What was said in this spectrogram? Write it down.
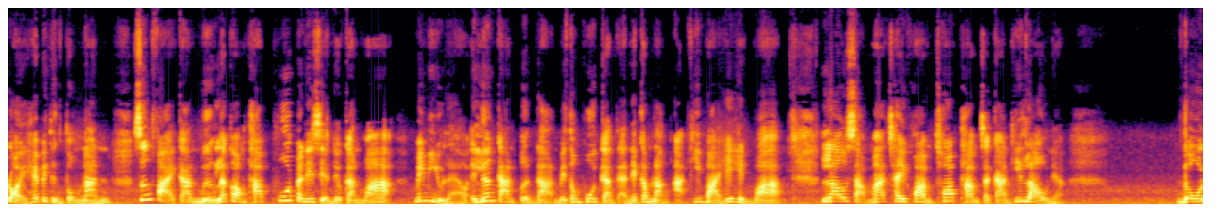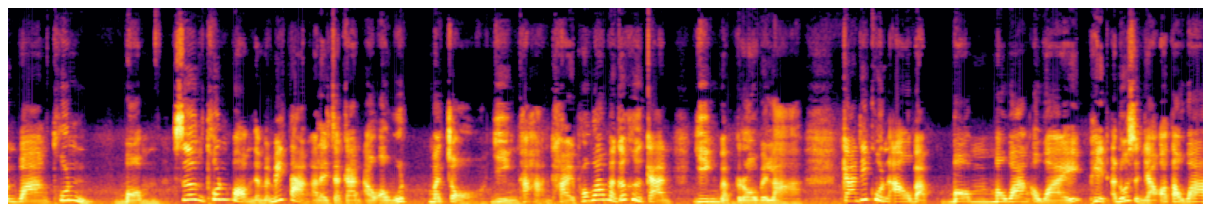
ปล่อยให้ไปถึงตรงนั้น ซึ่งฝ่ายการเมืองและกองทัพพูดไปในเสียงเดียวกันว่า ไม่มีอยู่แล้วไอ้เรื่องการเปิดด่านไม่ต้องพูดกันแต่อันนี้กำลังอธิบายให้เห็นว่า เราสามารถใช้ความชอบธรรมจากการที่เราเนี่ย โดนวางทุ่นบอม ซึ่งทุ่นบอมเนี่ยมันไม่ต่างอะไรจากการเอาอาวุธมาจ่อยิงทหารไทย เพราะว่ามันก็คือการยิงแบบรอเวลา การที่คุณเอาแบบบอมมาวางเอาไว้ ผิดอนุสัญญาออตตาวา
